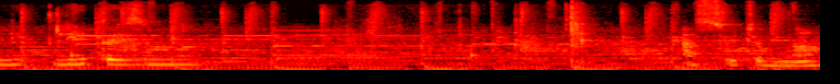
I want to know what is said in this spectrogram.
Лі- Літо і зима. А суть одна.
